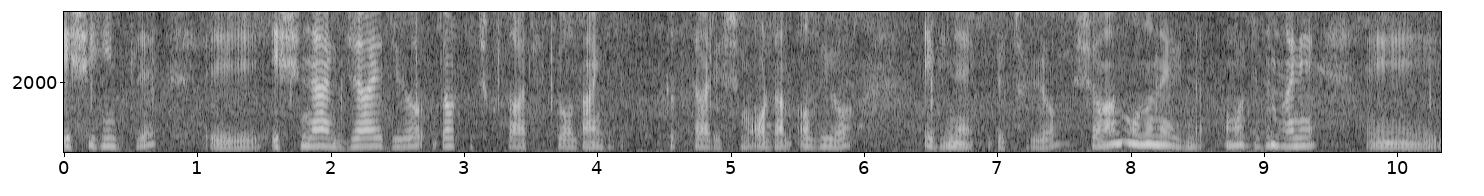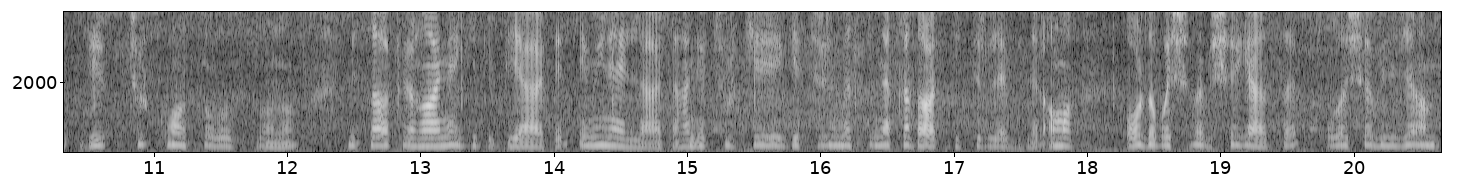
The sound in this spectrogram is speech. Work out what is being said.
eşi Hintli, e, eşinden rica ediyor 4,5 saatlik yoldan gidip kız kardeşimi oradan alıyor evine götürüyor. Şu an onun evinde. Ama bizim hani e, bir Türk konsolosluğunun misafirhane gibi bir yerde emin ellerde hani Türkiye'ye getirilmesi ne kadar getirilebilir ama orada başına bir şey gelse ulaşabileceğimiz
